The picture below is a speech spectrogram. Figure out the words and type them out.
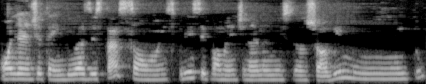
onde a gente tem duas estações, principalmente né, no início do ano chove muito,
